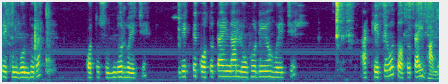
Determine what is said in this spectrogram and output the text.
দেখুন বন্ধুরা, কত সুন্দর হয়েছে। দেখতে কতটাই না লোভনীয় হয়েছে। আর খেতেও ততটাই ভালো।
